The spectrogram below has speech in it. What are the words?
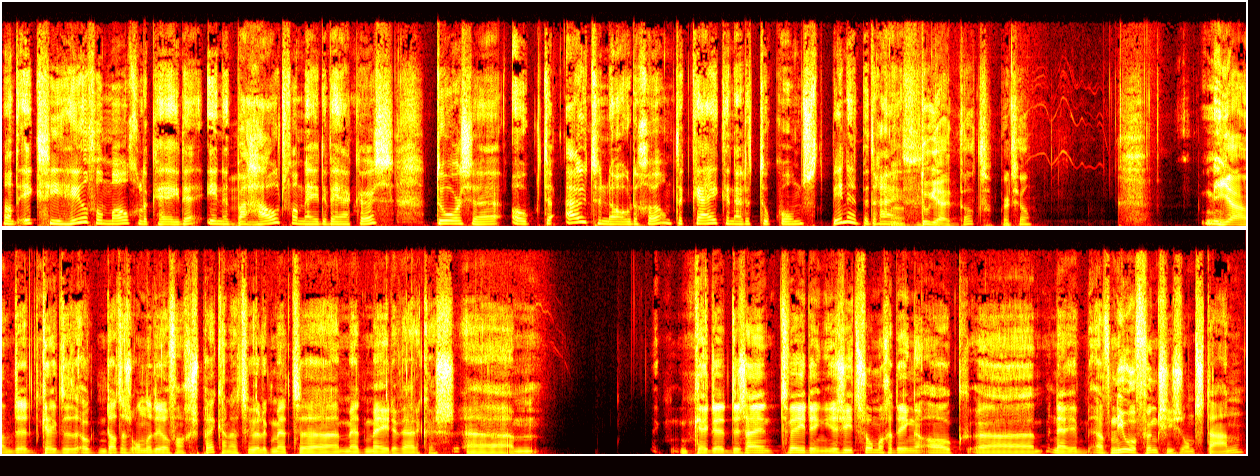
Want ik zie heel veel mogelijkheden in het behoud van medewerkers. door ze ook te uit te nodigen om te kijken naar de toekomst binnen het bedrijf. doe jij dat, Bertjan? Ja, de, kijk, de, ook dat is onderdeel van gesprekken natuurlijk met, uh, met medewerkers. Um, Kijk, er, er zijn twee dingen. Je ziet sommige dingen ook, uh, nee, of nieuwe functies ontstaan.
